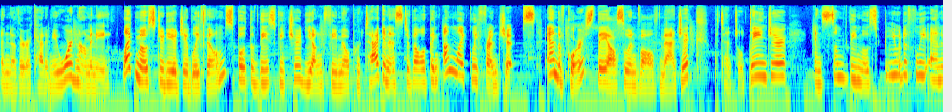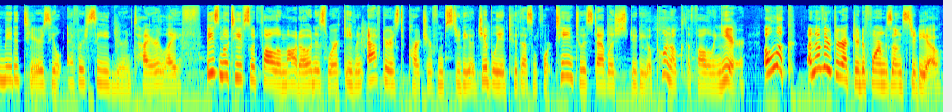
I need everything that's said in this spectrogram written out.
another Academy Award nominee. Like most Studio Ghibli films, both of these featured young female protagonists developing unlikely friendships. And of course, they also involve magic, potential danger, and some of the most beautifully animated tears you'll ever see in your entire life. These motifs would follow Maro in his work even after his departure from Studio Ghibli in 2014 to establish Studio Ponoc the following year. Oh look, another director to form his own studio.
